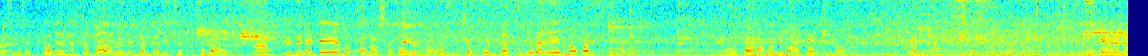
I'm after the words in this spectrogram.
అసలు చెప్పుకోలేనంత బాధలో ఉన్నాం కానీ చెప్తున్నాము. ఎందుకంటే మొత్తం నష్టపోయి ఉన్నాము అసలు. చెప్పుకునేటట్టు కూడా లేదు మా పరిస్థితి. మేము ఖమ్మం నుండి మాట్లాడుతున్నాము ఇంకెవరైనా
